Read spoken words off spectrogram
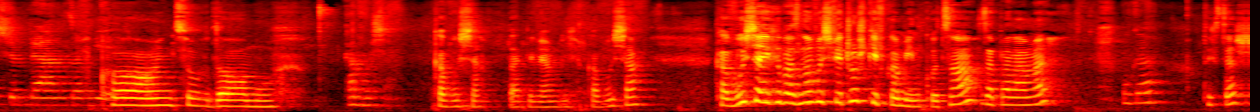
przebrałam za W wiele. końcu w domu. Kawusia. Kawusia, tak, wiem, kawusia. Kawusia i chyba znowu świeczuszki w kominku, co? Zapalamy? Mogę? Ty chcesz?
